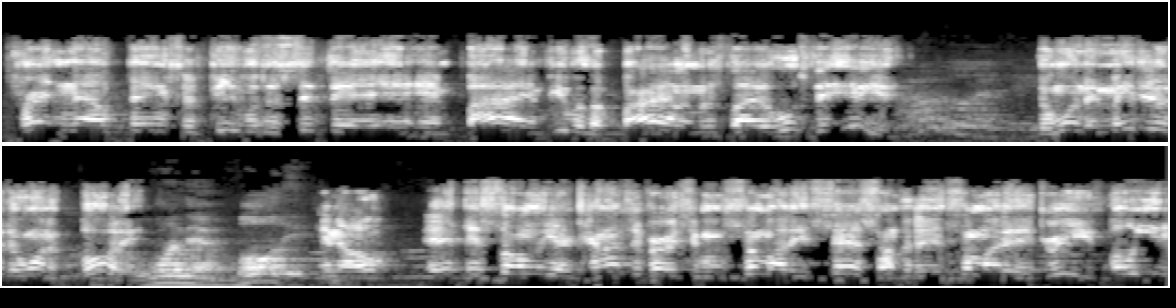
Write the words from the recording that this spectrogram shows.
printing out things for people to sit there and, and buy and people are buying them, it's like, who's the idiot? The one that made it or the one that bought it? The One that bought it. You know, it, it's only a controversy when somebody says something that somebody agrees. Oh yeah,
